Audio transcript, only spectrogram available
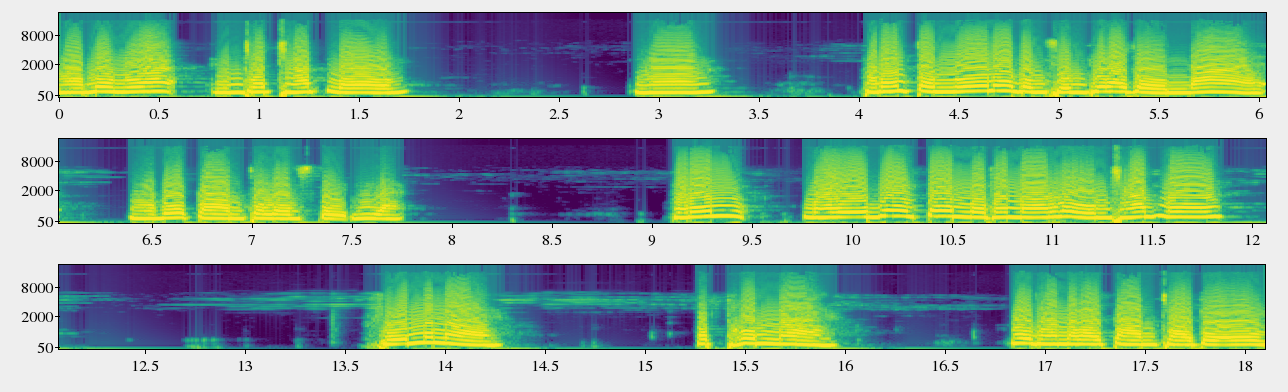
นะเรื่องนี้เห็นชัดๆเลยนะเพราะฉะนั้นตรงนี้เนี่ยเป็นสิ่งที่เราเห็นได้นะด้วยการเจริญสตินี่แหละเพราะฉะนั้นในเบื้องต้นในธรรมะเราเห็นชัดนะ ฝืนมาหน่อยอดทนหน่อยไม่ทำอะไรตามใจตัวเอง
